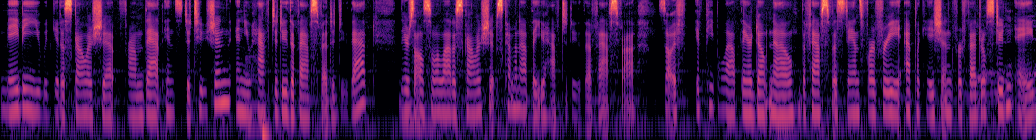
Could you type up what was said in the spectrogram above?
maybe you would get a scholarship from that institution and you have to do the FAFSA to do that. There's also a lot of scholarships coming up that you have to do the FAFSA. So if, if people out there don't know, the FAFSA stands for Free Application for Federal Student Aid.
